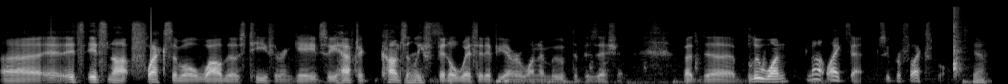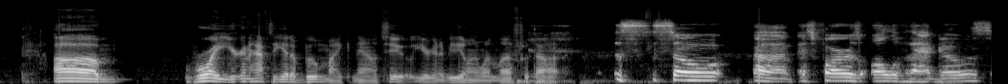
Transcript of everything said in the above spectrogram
Uh, it's it's not flexible while those teeth are engaged. So you have to constantly fiddle with it if you ever want to move the position. But the blue one, not like that. Super flexible. Um, Roy, you're gonna have to get a boom mic now too. You're gonna be the only one left without. So, uh, as far as all of that goes,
